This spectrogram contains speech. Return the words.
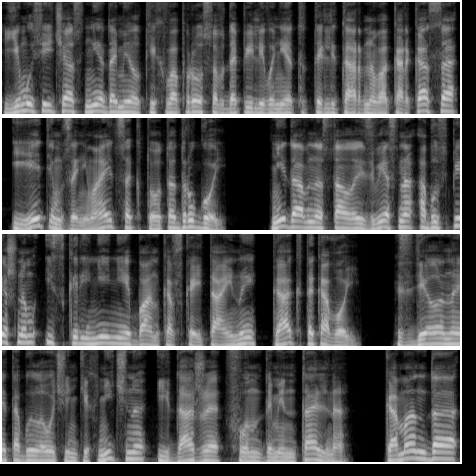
Ему сейчас не до мелких вопросов допиливания тоталитарного каркаса, и этим занимается кто-то другой. Недавно стало известно об успешном искоренении банковской тайны как таковой. Сделано это было очень технично и даже фундаментально. Команда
